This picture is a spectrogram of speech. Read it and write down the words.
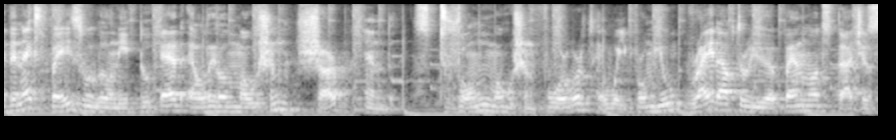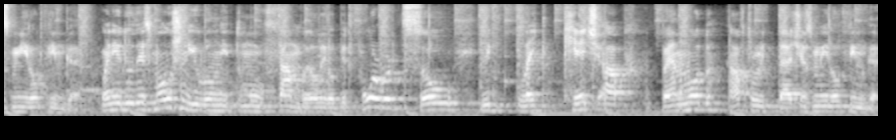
At the next phase we will need to add a little motion, sharp and strong motion forward, away from you, right after your pen mod touches middle finger. When you do this motion you will need to move thumb a little bit forward, so you like catch up pen mod after it touches middle finger.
